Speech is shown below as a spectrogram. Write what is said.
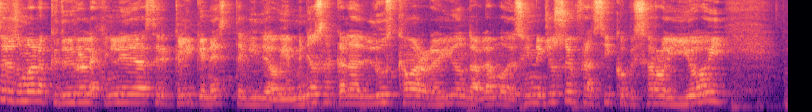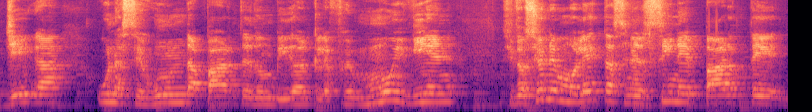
seres humanos que tuvieron la genialidad de hacer clic en este video. Bienvenidos al canal Luz Cámara Review donde hablamos de cine. Yo soy Francisco Pizarro y hoy llega una segunda parte de un video al que le fue muy bien. Situaciones molestas en el cine parte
